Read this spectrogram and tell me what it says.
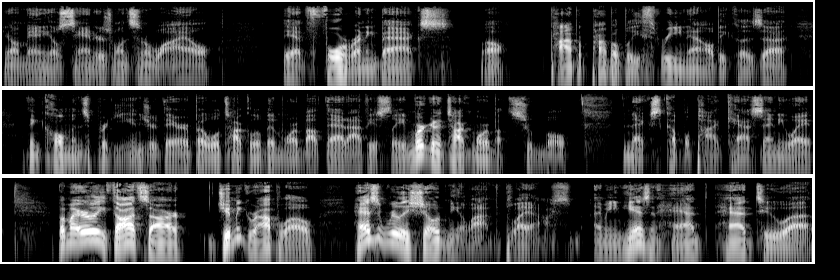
you know, Emmanuel Sanders once in a while. They had four running backs. Well, probably three now because uh, I think Coleman's pretty injured there, but we'll talk a little bit more about that, obviously. And we're going to talk more about the Super Bowl the next couple podcasts anyway. But my early thoughts are Jimmy Garoppolo hasn't really showed me a lot in the playoffs. I mean, he hasn't had had to uh,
